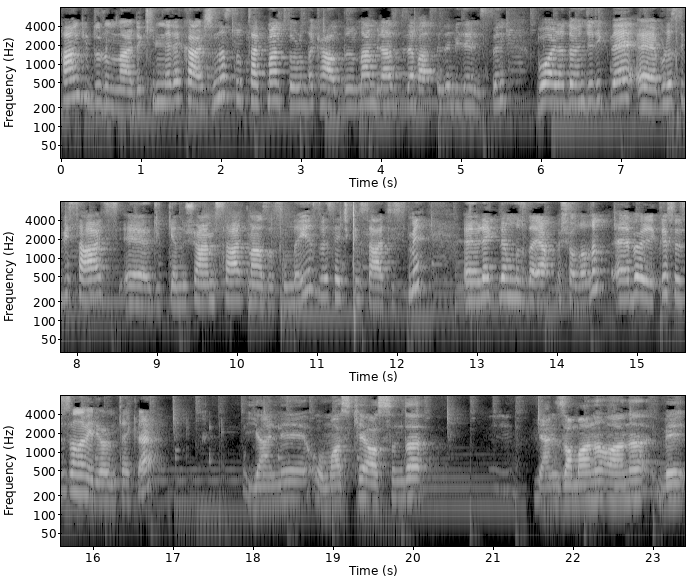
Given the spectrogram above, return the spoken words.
hangi durumlarda, kimlere karşı nasıl takmak zorunda kaldığından biraz bize bahsedebilir misin? Bu arada öncelikle e, burası bir saat e, dükkanı. Şu an bir saat mağazasındayız ve Seçkin Saat ismi. E, reklamımızı da yapmış olalım. E, böylelikle sözü sana veriyorum tekrar. Yani o maske aslında yani zamanı, anı ve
